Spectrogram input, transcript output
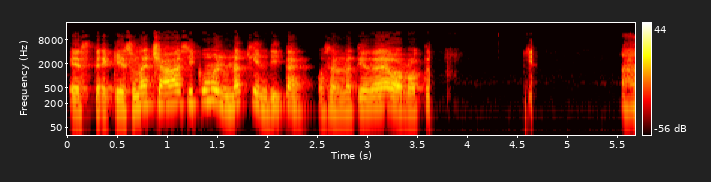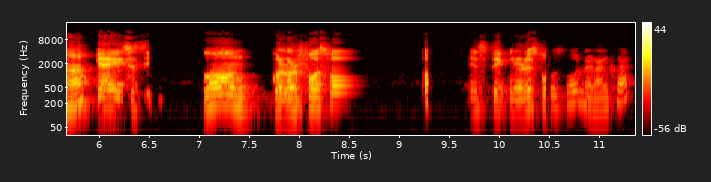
Este, que es una chava así como en una tiendita, o sea, en una tienda de abarrotes. Ajá. Ya dice así, con color fósforo, este, colores fósforo, naranja,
